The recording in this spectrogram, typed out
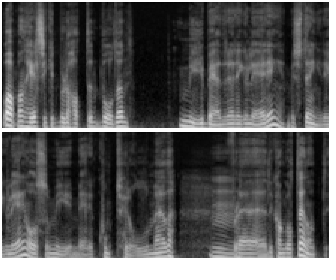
Og at man helt sikkert burde hatt både en mye bedre regulering, mye strengere regulering, og også mye mer kontroll med det. Mm. For det, det kan godt hende at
